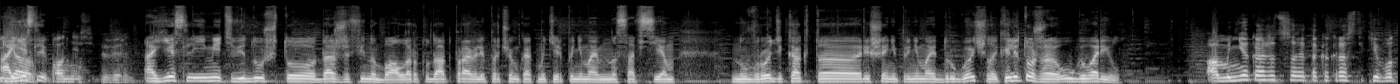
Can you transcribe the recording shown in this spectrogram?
А я если, вполне себе уверен. А если иметь в виду, что даже Фина Баллара туда отправили, причем, как мы теперь понимаем, на совсем, ну, вроде как-то решение принимает другой человек, или тоже уговорил? А мне кажется, это как раз-таки вот,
